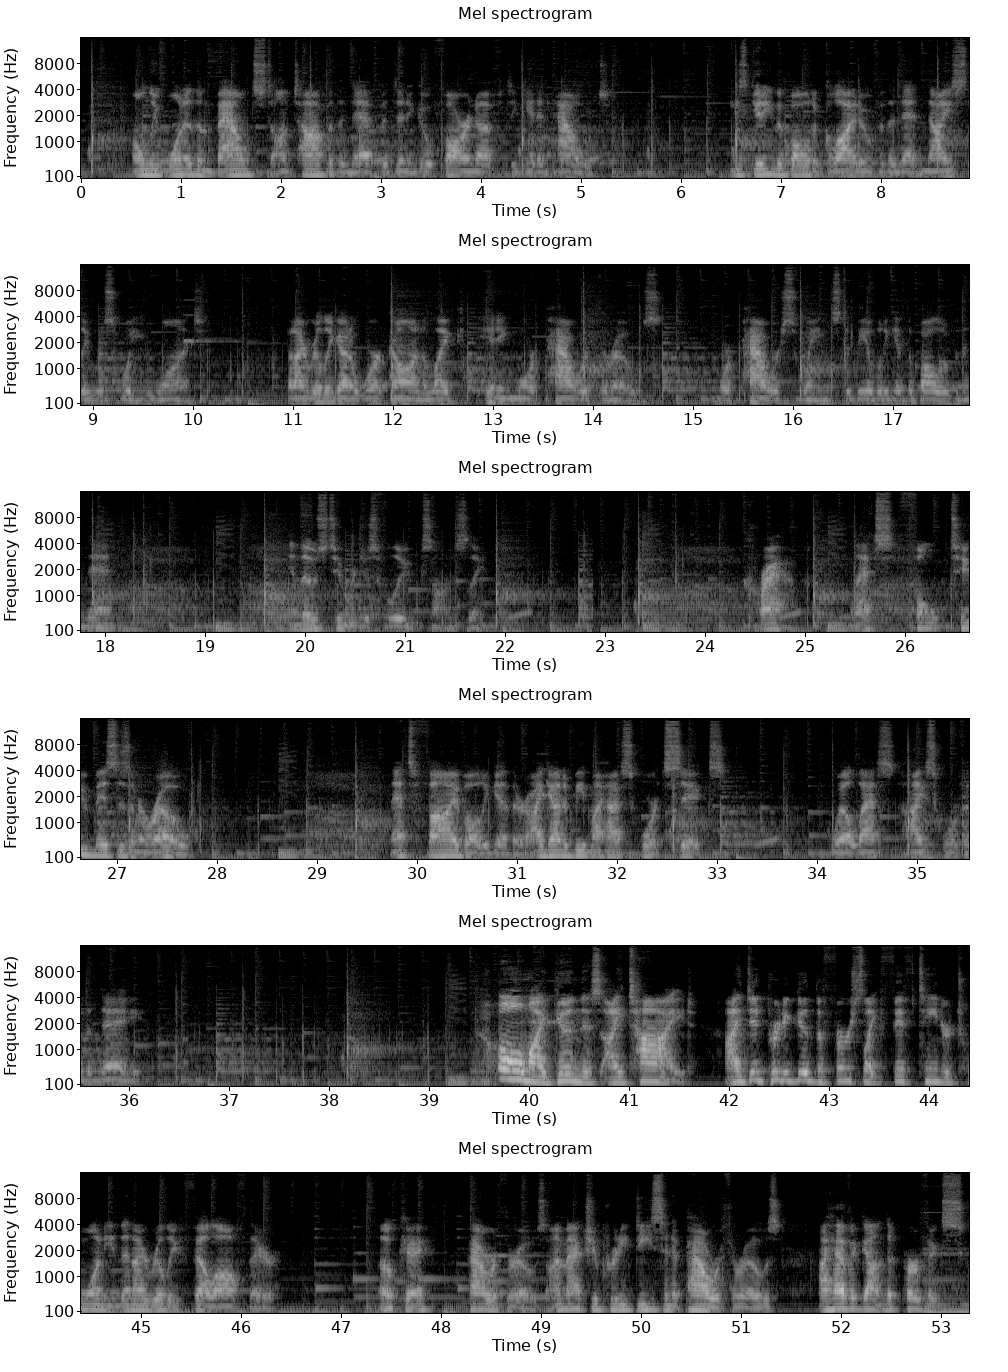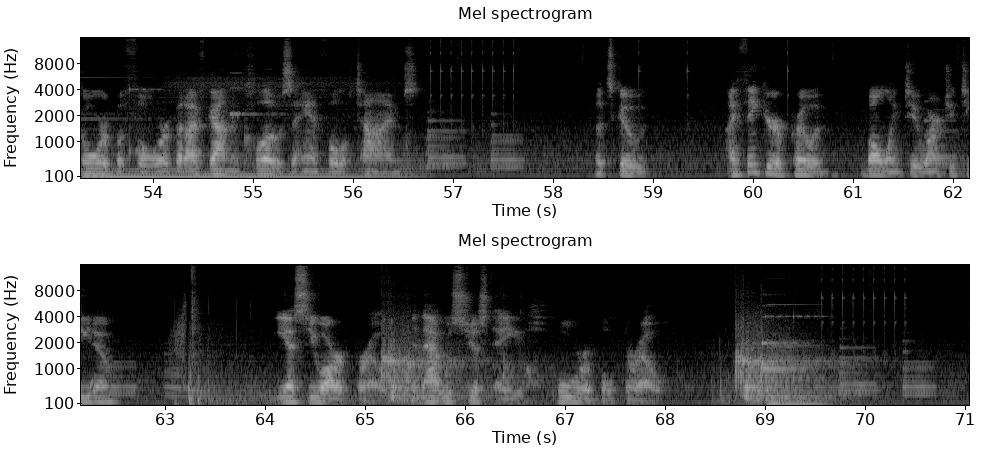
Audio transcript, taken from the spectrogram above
Only one of them bounced on top of the net, but didn't go far enough to get an out. He's getting the ball to glide over the net nicely, which is what you want. But I really got to work on, like, hitting more power throws, more power swings to be able to get the ball over the net. And those two were just flukes, honestly. Crap. That's full, two misses in a row. That's five altogether. I gotta beat my high score at six. Well, last high score for the day. Oh my goodness, I tied. I did pretty good the first like 15 or 20, and then I really fell off there. Okay, power throws. I'm actually pretty decent at power throws. I haven't gotten the perfect score before, but I've gotten close a handful of times. Let's go. I think you're a pro at bowling too, aren't you, Tito? Yes, you are a pro. And that was just a horrible throw.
